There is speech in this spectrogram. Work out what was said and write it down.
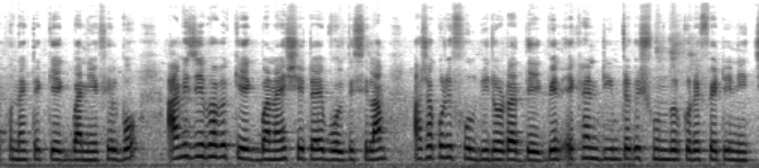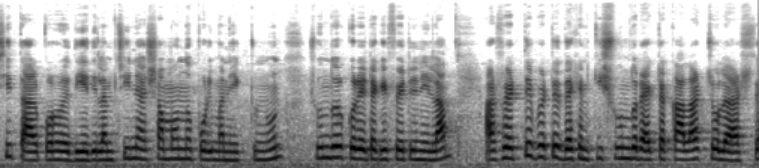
এখন একটা কেক বানিয়ে ফেলব। আমি যেভাবে কেক বানাই সেটাই বলতেছিলাম। আশা করি ফুল ভিডিওটা দেখবেন। এখানে ডিমটাকে সুন্দর করে ফেটে নিচ্ছি, তারপর দিয়ে দিলাম চিনি আর সামান্য পরিমাণে একটু নুন। সুন্দর করে এটাকে ফেটে নিলাম। আর ফেটতে ফেটতে দেখেন কি সুন্দর একটা কালার চলে আসছে।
